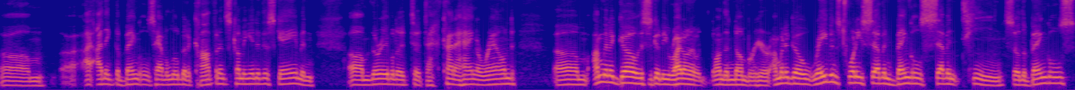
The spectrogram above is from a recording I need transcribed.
Um, I, I think the Bengals have a little bit of confidence coming into this game and um, they're able to, to, to kind of hang around. Um, I'm going to go. This is going to be right on on the number here. I'm going to go Ravens 27, Bengals 17. So the Bengals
